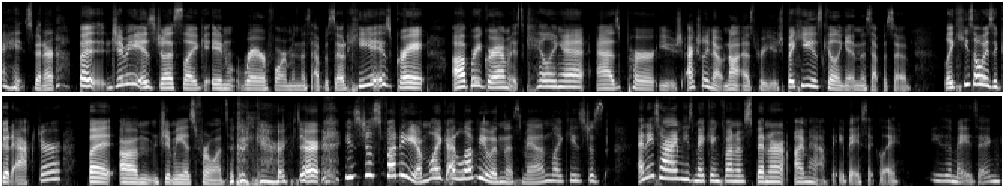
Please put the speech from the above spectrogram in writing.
I hate Spinner. But Jimmy is just like in rare form in this episode. He is great. Aubrey Graham is killing it as per usual. Actually, no, not as per usual, but he is killing it in this episode. Like he's always a good actor, but um Jimmy is for once a good character. He's just funny. I'm like, I love you in this man. Like he's just anytime he's making fun of Spinner, I'm happy, basically. He's amazing.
